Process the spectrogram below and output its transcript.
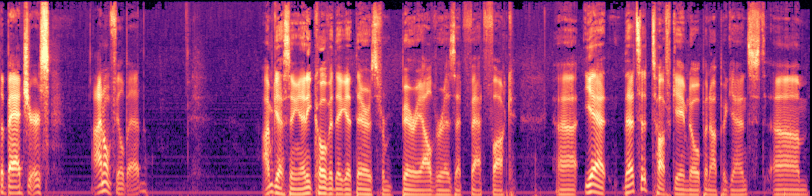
the Badgers. I don't feel bad. I'm guessing any COVID they get there is from Barry Alvarez, that fat fuck. Uh, yeah, that's a tough game to open up against. Um,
